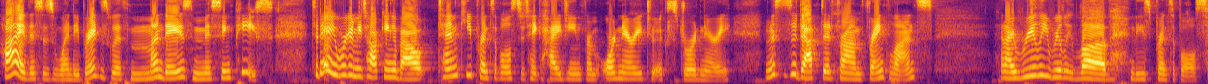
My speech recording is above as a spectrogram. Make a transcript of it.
Hi, this is Wendy Briggs with Monday's Missing Piece. Today we're going to be talking about 10 key principles to take hygiene from ordinary to extraordinary. And this is adapted from Frank Luntz. And I really, really love these principles.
